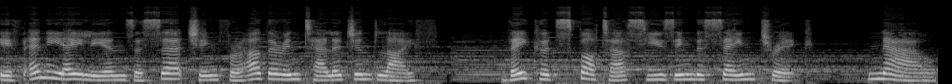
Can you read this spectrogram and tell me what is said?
If any aliens are searching for other intelligent life, they could spot us using the same trick. Now,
